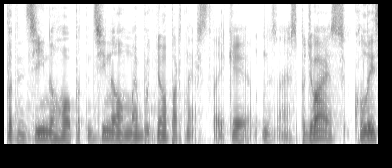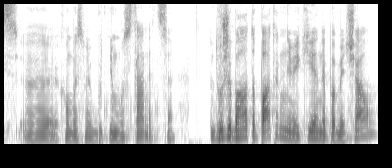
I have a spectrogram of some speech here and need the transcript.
потенційного, потенційного майбутнього партнерства, яке не знаю, сподіваюсь, колись е, в якомусь майбутньому станеться. Дуже багато паттернів, які я не помічав.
